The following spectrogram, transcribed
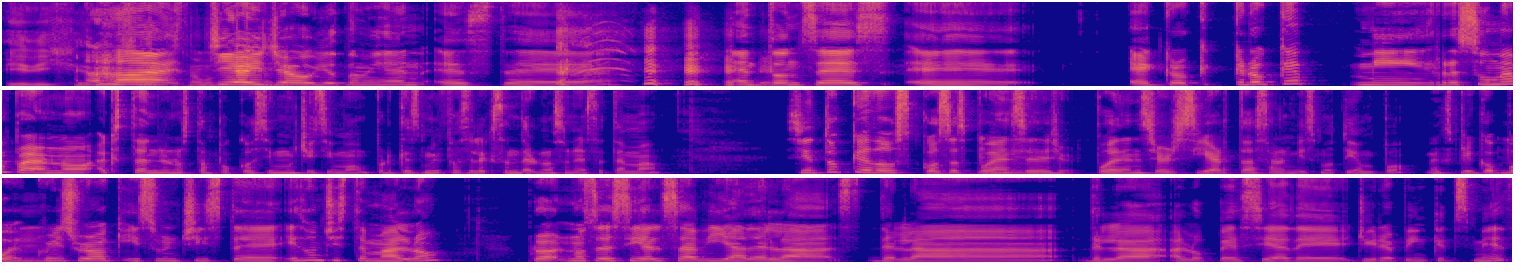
y dije, no sé de qué Ajá, G.I. Joe, yo también, este, entonces, eh, eh, creo, que, creo que mi resumen, para no extendernos tampoco así muchísimo, porque es muy fácil extendernos en este tema, siento que dos cosas pueden, Ujú. ser, pueden ser ciertas al mismo tiempo. Me explico, Pues, Ujú. Chris Rock hizo un chiste, hizo un chiste malo, pero no sé si él sabía de la, de la, de la alopecia de Jada Pinkett Smith.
